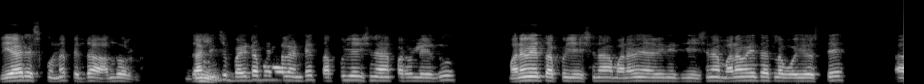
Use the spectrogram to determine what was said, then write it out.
బీఆర్ఎస్ కున్న పెద్ద ఆందోళన. దాని. నుంచి బయటపడాలంటే తప్పు చేసినా పర్వాలేదు. మనమే తప్పు చేసినా మనమే అవినీతి చేసినా మనమైతే అట్లా పోయి వస్తే ఆ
